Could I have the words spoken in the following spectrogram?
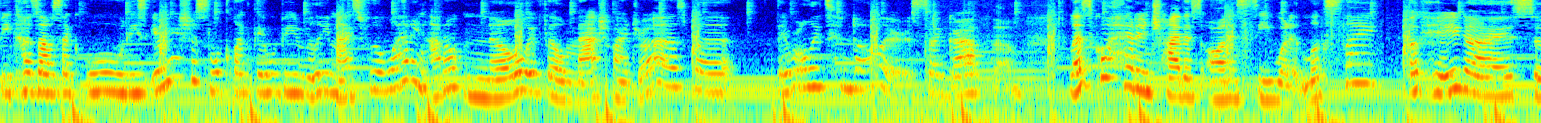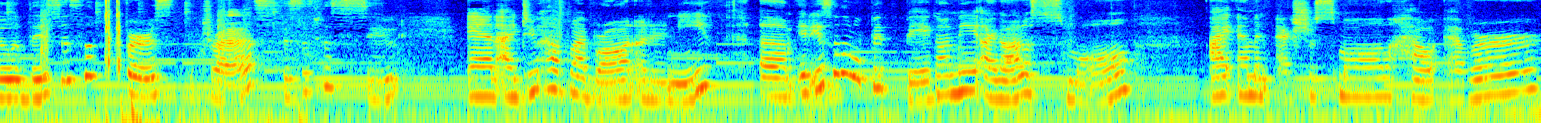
because I was like, ooh, these earrings just look like they would be really nice for the wedding. I don't know if they'll match my dress, but they were only $10, so I grabbed them. Let's go ahead and try this on and see what it looks like. Okay, guys, so this is the first dress. This is the suit. And I do have my bra underneath. Um, it is a little bit big on me. I got a small. I am an extra small, however,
